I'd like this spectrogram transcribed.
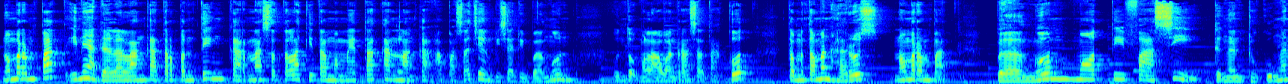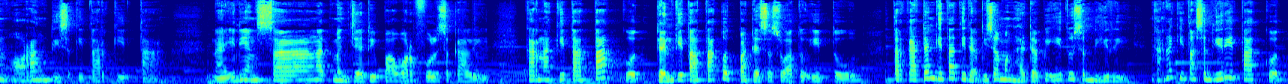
Nomor empat ini adalah langkah terpenting karena setelah kita memetakan langkah apa saja yang bisa dibangun untuk melawan rasa takut, teman-teman harus nomor empat, bangun motivasi dengan dukungan orang di sekitar kita. Nah, ini yang sangat menjadi powerful sekali. Karena kita takut dan kita takut pada sesuatu itu, terkadang kita tidak bisa menghadapi itu sendiri. Karena kita sendiri takut.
